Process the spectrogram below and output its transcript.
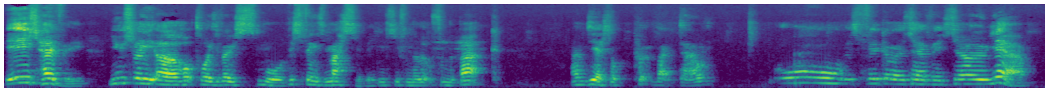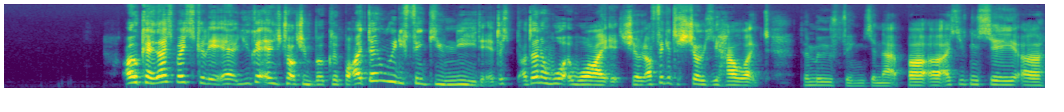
It is heavy. Usually, uh, Hot Toys are very small. This thing's massive. You can see from the look from the back. And yes, I'll put it back down. Oh, this figure is heavy. So yeah. Okay, that's basically it. You get an instruction booklet, but I don't really think you need it. Just, I don't know what why it shows. I think it just shows you how like to move things and that. But uh, as you can see, uh,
